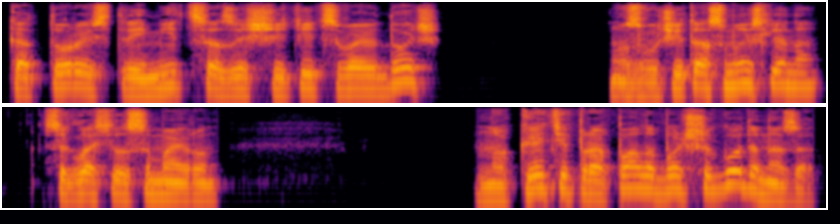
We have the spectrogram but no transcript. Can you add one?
который стремится защитить свою дочь? Звучит осмысленно, согласился Майрон. Но Кэти пропала больше года назад.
